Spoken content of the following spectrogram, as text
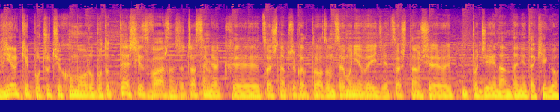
Wielkie poczucie humoru, bo to też jest ważne, że czasem jak e, coś na przykład prowadzącemu nie wyjdzie, coś tam się podzieje na antenie takiego,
